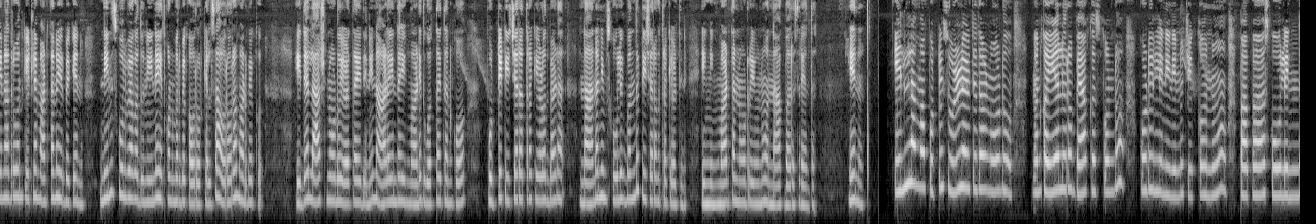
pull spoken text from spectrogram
ಏನಾದರೂ ಒಂದು ಕಿಟ್ಲೆ ಮಾಡ್ತಾನೆ ಇರ್ಬೇಕೇನು? ನಿನ್ನ ಸ್ಕೂಲ್ ಬ್ಯಾಗ್ ಅದು, ನೀನೇ ಎತ್ಕೊಂಡು ಬರ್ಬೇಕು. ಅವ್ರವ್ರ ಕೆಲಸ ಅವ್ರವ್ರ ಮಾಡಬೇಕು. ಇದೇ ಲಾಸ್ಟ್ ನೋಡು ಹೇಳ್ತಾ ಇದ್ದೀನಿ ನಾಳೆಯಿಂದ ಹೀಗೆ ಮಾಡಿದ್ದು ಗೊತ್ತಾಯ್ತು ಅನ್ಕೋ ಪುಟ್ಟಿ ಟೀಚರ್ ಹತ್ರ ಕೇಳೋದು ಬೇಡ. ನಾನೇ ನಿಮ್ಮ ಸ್ಕೂಲಿಗೆ ಬಂದು ಟೀಚರ್ ಹತ್ರ ಕೇಳ್ತೀನಿ. ಹಿಂಗೆ ಹಿಂಗೆ ಮಾಡ್ತಾನೆ ನೋಡ್ರಿ ಇವನು ಒಂದು ನಾಲ್ಕು ಬಾರಸ್ರಿ ಅಂತ. ಏನು? ಇಲ್ಲಮ್ಮ, ಪುಟ್ಟಿ ಸುಳ್ಳು ಹೇಳ್ತಿದ್ದಾಳೆ ನೋಡು. ನನ್ನ ಕೈಯಲ್ಲಿರೋ ಬ್ಯಾಗ್ ಕಸ್ಕೊಂಡು ಕೊಡಿಲ್ಲಿ ನೀನು ಇನ್ನೂ ಚಿಕ್ಕವನು ಪಾಪ ಸ್ಕೂಲಿಂದ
